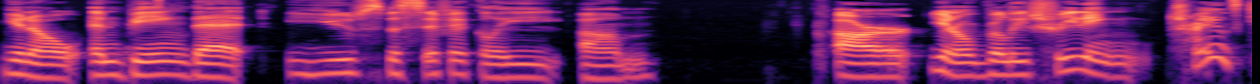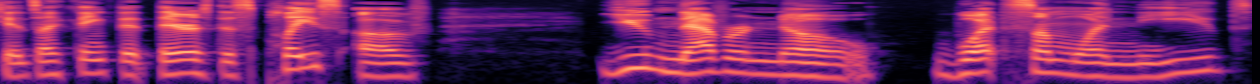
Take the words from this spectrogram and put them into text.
you know and being that you specifically um are, you know, really treating trans kids, I think that there's this place of you never know what someone needs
